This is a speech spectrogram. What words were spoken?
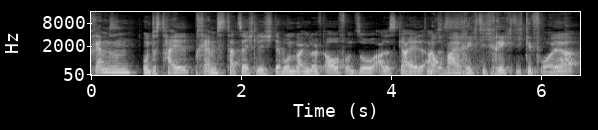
bremsen und das Teil bremst tatsächlich, der Wohnwagen läuft auf und so, alles geil. Alles, Nochmal richtig, richtig gefreut. Ja,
